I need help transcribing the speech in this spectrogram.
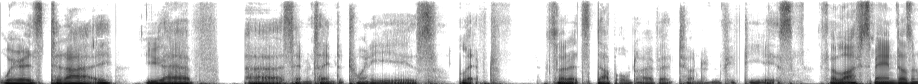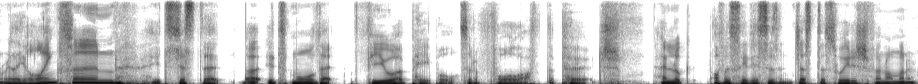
Whereas today, you have uh, 17 to 20 years left. So that's doubled over 250 years. So lifespan doesn't really lengthen. It's just that uh, it's more that fewer people sort of fall off the perch. And look, obviously, this isn't just a Swedish phenomenon.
